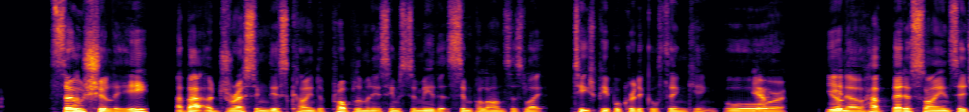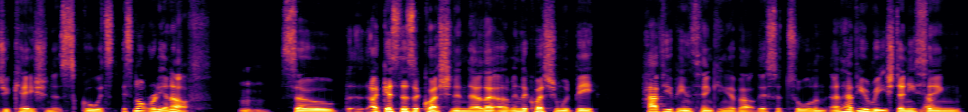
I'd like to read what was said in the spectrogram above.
socially about addressing this kind of problem? And it seems to me that simple answers like teach people critical thinking or, you know, have better science education at school, it's, it's not really enough. Mm-hmm. So I guess there's a question in there. I mean, the question would be Have you been thinking about this at all? And, and have you reached anything yeah.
